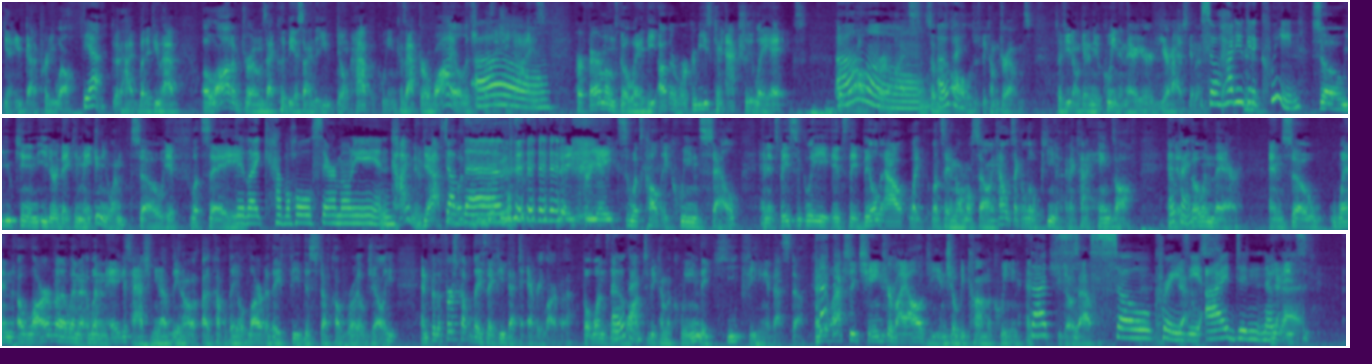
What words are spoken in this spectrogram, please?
you know, you've got a pretty well Yeah. good hive. But if you have a lot of drones, that could be a sign that you don't have a queen. Because after a while, if she, let's say she dies, Oh. her pheromones go away. The other worker bees can actually lay eggs, but they're all Oh, fertilized, so those okay. all will just become drones. So if you don't get a new queen in there, your your hive's gonna. So, how do you get a queen? So you can either they can make a new one. So if let's say They like have a whole ceremony and. Kind of, yeah. Dub what- them. what they, do is they create what's called a queen cell, and it's basically it's they build out like let's say a normal cell, and it kind of looks like a little peanut, and it kind of hangs off, and Okay. it'll go in there. And so when a larva, when a, when an egg is hatched, and you have you know a couple day old larva, they feed this stuff called royal jelly. And for the first couple days, they feed that to every larva. But once they Okay. want to become a queen, they keep feeding it that stuff, and it'll actually change her biology, and she'll become a queen. And That's she goes out. so crazy. Yeah. I didn't know Yeah, that.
